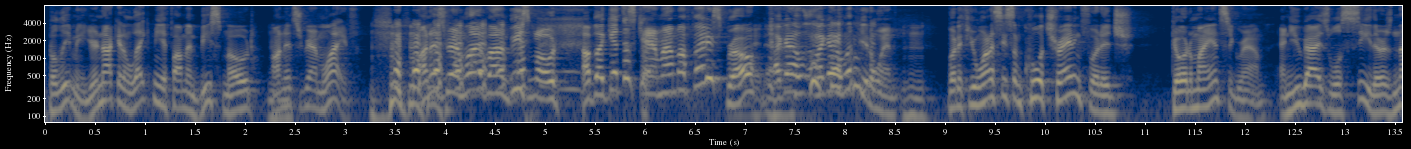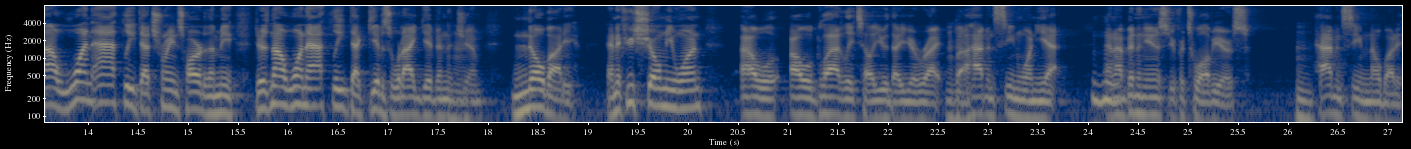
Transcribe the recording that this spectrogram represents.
Believe me, you're not gonna like me if I'm in beast mode on mm-hmm. Instagram Live. on Instagram Live, I'm in beast mode. I'm like, get this camera out my face, bro. I got, I got Olympia to win. Mm-hmm. But if you want to see some cool training footage, go to my Instagram, and you guys will see. There's not one athlete that trains harder than me. There's not one athlete that gives what I give in the mm-hmm. gym. Nobody. And if you show me one, I will, I will gladly tell you that you're right. But I haven't seen one yet, and I've been in the industry for 12 years. Haven't seen nobody.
